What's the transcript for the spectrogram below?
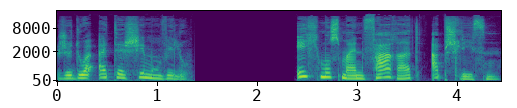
Je dois attacher mon vélo. ich muss mein Fahrrad abschließen.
